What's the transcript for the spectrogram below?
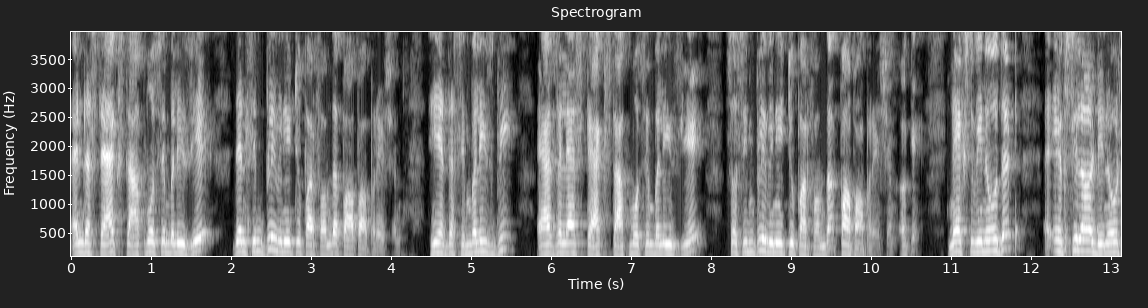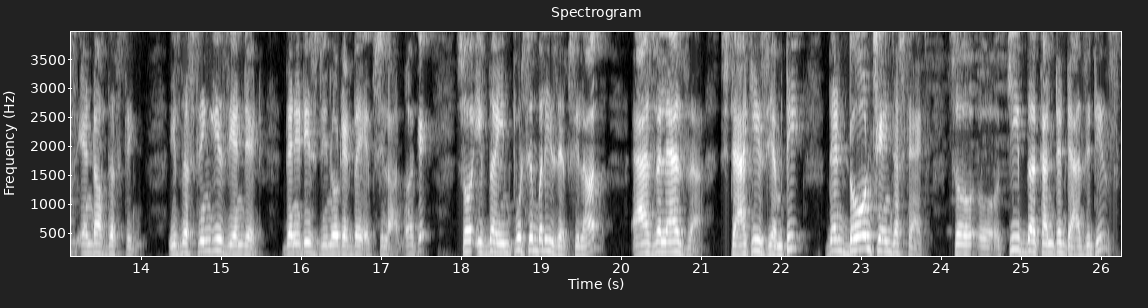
and the stack topmost symbol is A, then simply we need to perform the pop operation. Here the symbol is B as well as stack topmost symbol is A. So simply we need to perform the pop operation. Okay. Next we know that epsilon denotes end of the string. If the string is ended, then it is denoted by epsilon. Okay. So if the input symbol is epsilon as well as uh, stack is empty, then don't change the stack. So uh, keep the content as it is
